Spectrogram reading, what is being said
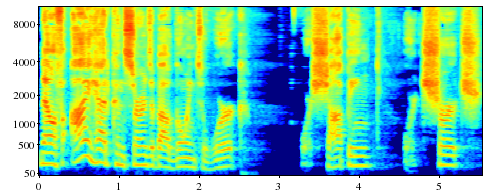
Now, if I had concerns about going to work or shopping or church,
